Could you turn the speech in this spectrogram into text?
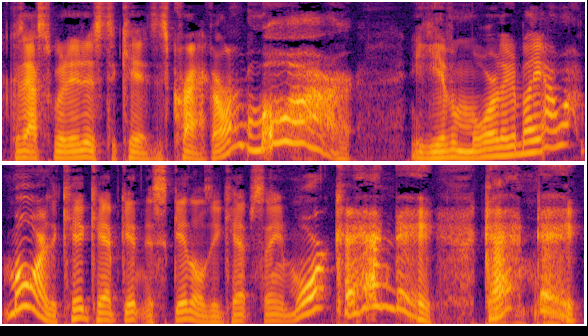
Because that's what it is to kids. It's crack. Oh, more! You give them more, they're going to be like, I want more. The kid kept getting his Skittles. He kept saying, more candy, candy.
